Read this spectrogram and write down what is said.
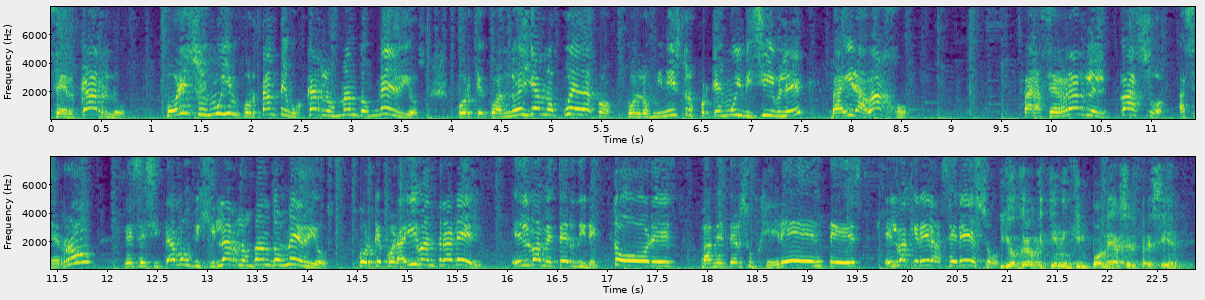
cercarlo. Por eso es muy importante buscar los mandos medios, porque cuando él ya no pueda con, los ministros, porque es muy visible, va a ir abajo. Para cerrarle el paso a Cerrón, necesitamos vigilar los mandos medios, porque por ahí va a entrar él. Él va a meter directores, va a meter subgerentes, él va a querer hacer eso. Yo creo que tienen que imponerse el presidente,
